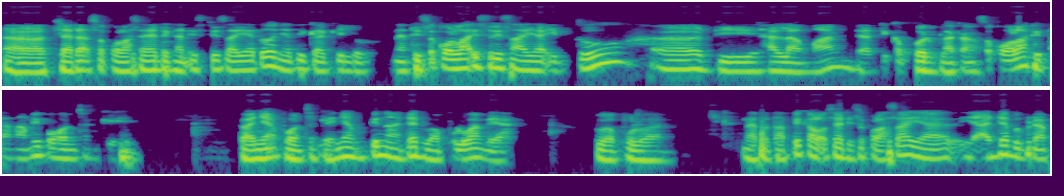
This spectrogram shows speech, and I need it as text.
uh, jarak sekolah saya dengan istri saya itu hanya 3 kilo. Nah, di sekolah istri saya itu uh, di halaman dan di kebun belakang sekolah ditanami pohon cengkeh. Banyak pohon cengkehnya mungkin ada 20-an ya. 20-an. Nah, tetapi kalau saya di sekolah saya, ya ada beberapa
